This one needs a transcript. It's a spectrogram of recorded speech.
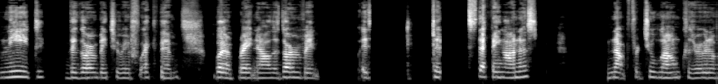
need the mm-hmm. government to reflect them. But right now, the government is stepping on us, not for too long because we're, gonna,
